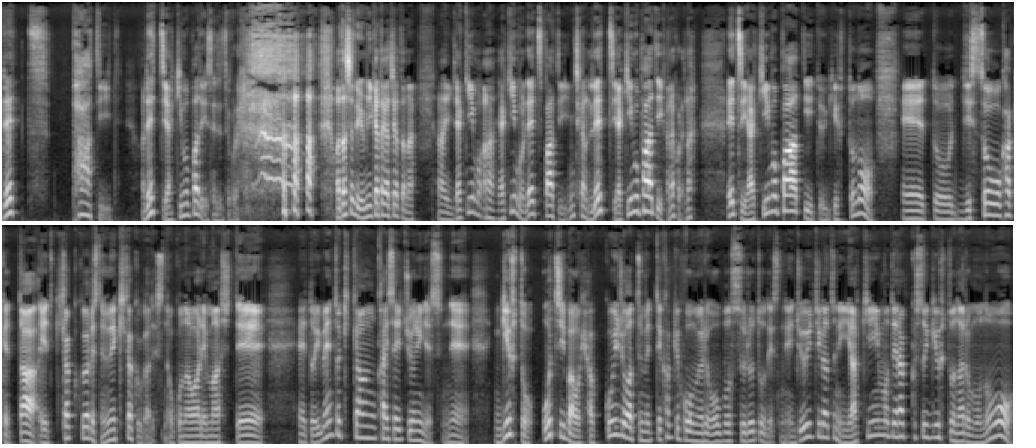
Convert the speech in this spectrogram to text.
Let's パーティー。 Let's 焼き芋パーティーですね、絶対これ。私の読み方が違ったな。あ焼き芋、あ、焼き芋 Let's パーティー。んちか、 Let's 焼き芋パーティーかな、これな。 Let's 焼き芋パーティーというギフトの、えっ、ー、と、実装をかけた、えー、企画がですね、運営企画がですね、行われまして、えっ、と、イベント期間開催中にですね、ギフト、落ち葉を100個以上集めて各フォームより応募するとですね、11月に焼き芋デラックスギフトなるものを、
